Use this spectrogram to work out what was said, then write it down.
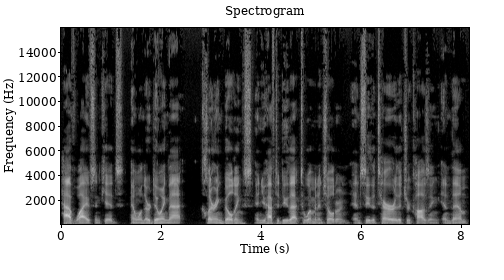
have wives and kids. And when they're doing that, clearing buildings, and you have to do that to women and children and see the terror that you're causing in them.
